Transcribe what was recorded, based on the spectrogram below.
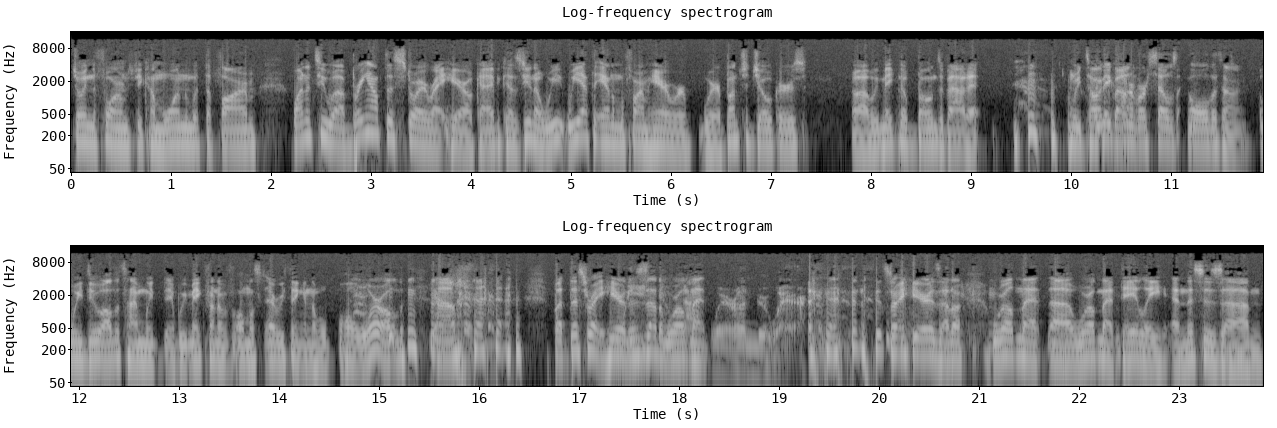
join the forums, become one with the farm. Wanted to uh, bring out this story right here, okay? Because, you know, we, we at the Animal Farm here, we're, we're a bunch of jokers. Uh, we make no bones about it. we talk we make about fun of ourselves all the time. we do all the time. We we make fun of almost everything in the whole world. um, but this right here, this is out of WorldNet. Wear underwear. this right here is out of WorldNet uh, WorldNet Daily, and this is um,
